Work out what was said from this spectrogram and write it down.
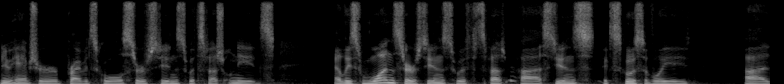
New Hampshire private schools serve students with special needs. At least one serves students with spe- uh, students exclusively uh,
